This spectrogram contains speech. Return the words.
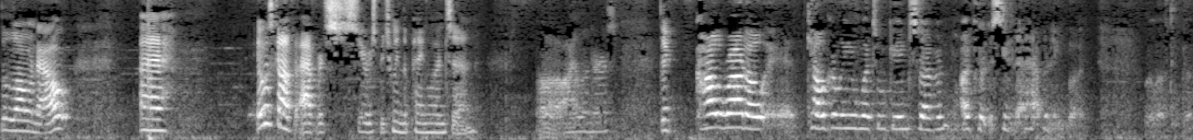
blown out. Uh, it was kind of an average series between the Penguins and uh, Islanders. The Colorado and Calgary went to game seven. I could have seen that happening, but we left it got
